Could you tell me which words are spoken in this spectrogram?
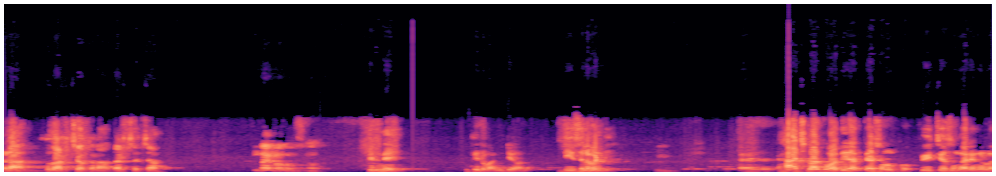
എടാ ഇത് അടിച്ചു വെക്കടാ. അത് അടിച്ചു വെച്ചാ? പിന്നെ എനിക്കൊരു വണ്ടി വേണം. ഡീസൽ വണ്ടി. ഹാച്ച് ബാക്ക് മതി. അത്യാവശ്യം ഫീച്ചേഴ്സും കാര്യങ്ങളും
